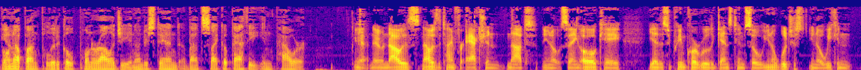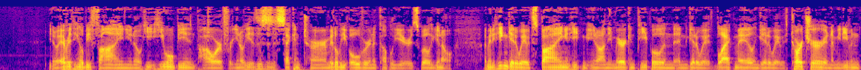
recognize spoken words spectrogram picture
Bone know. up on political ponerology and understand about psychopathy in power. Yeah, no. Now is now is the time for action, not you know saying, "Oh, okay, yeah, the Supreme Court ruled against him, so you know we'll just you know we can, you know everything will be fine. You know he he won't be in power for you know he, this is his second term. It'll be over in a couple years. Well, you know, I mean if he can get away with spying and he can you know on the American people and and get away with blackmail and get away with torture and I mean even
